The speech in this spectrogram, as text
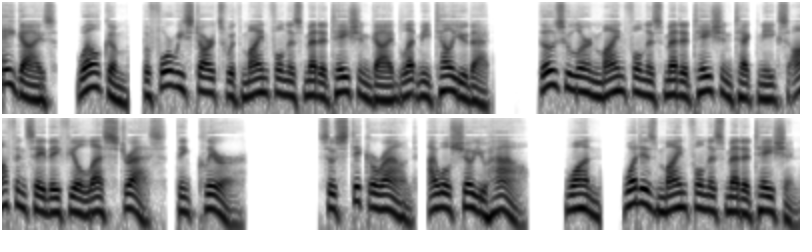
Hey guys, welcome. Before we starts with mindfulness meditation guide, let me tell you that those who learn mindfulness meditation techniques often say they feel less stress, think clearer. So stick around, I will show you how. 1. What is mindfulness meditation?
